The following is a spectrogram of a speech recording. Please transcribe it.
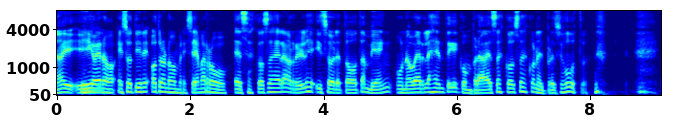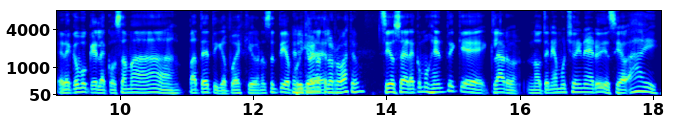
No, y, Y, bueno, eso tiene otro nombre, se llama robo. esas cosas eran horribles y sobre todo también uno ver la gente que compraba esas cosas con el precio justo. Era como que la cosa más patética, pues, que uno sentía. Pero y Porque que bueno, era- te lo robaste. ¿no? Sí, o sea, era como gente que, claro, no tenía mucho dinero y decía, ay,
